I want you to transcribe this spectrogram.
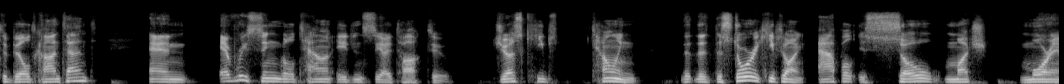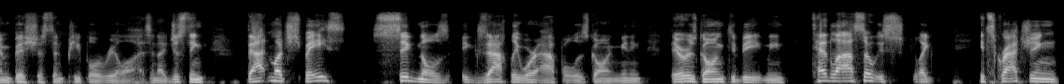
to build content. And every single talent agency I talk to just keeps telling the, the, the story keeps going. Apple is so much more ambitious than people realize. And I just think that much space signals exactly where Apple is going, meaning there is going to be, I mean, Ted Lasso is like, it's scratching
